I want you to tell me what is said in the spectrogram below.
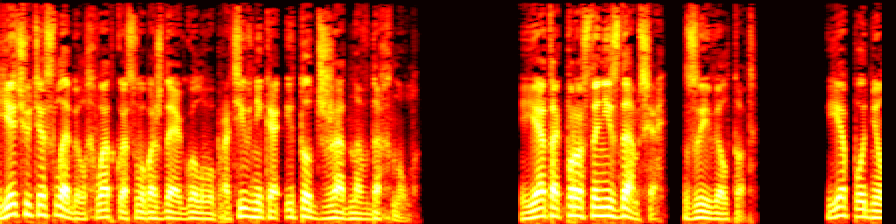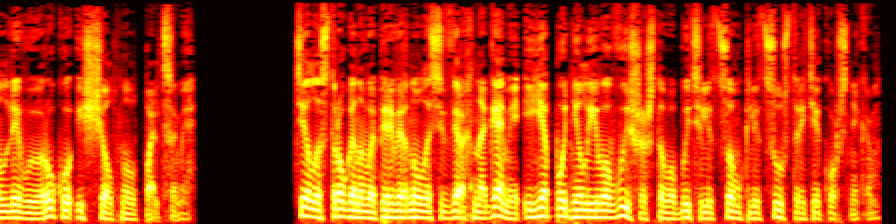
Я чуть ослабил хватку, освобождая голову противника, и тот жадно вдохнул. «Я так просто не сдамся», — заявил тот. Я поднял левую руку и щелкнул пальцами. Тело Строганова перевернулось вверх ногами, и я поднял его выше, чтобы быть лицом к лицу с третьекурсником.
